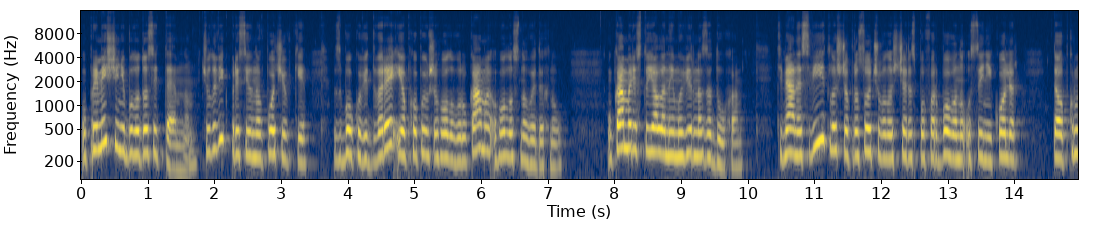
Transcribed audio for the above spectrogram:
У приміщенні було досить темно. Чоловік присів навпочівки збоку від дверей і, обхопивши голову руками, голосно видихнув. У камері стояла неймовірна задуха. Тьмяне світло, що просочувалось через пофарбовану у синій колір та обкручену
